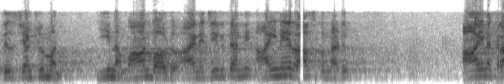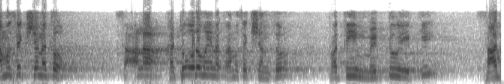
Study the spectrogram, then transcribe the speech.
దిస్ జెంటిల్మన్ ఈయన మహానుభావుడు ఆయన జీవితాన్ని ఆయనే రాసుకున్నాడు. ఆయన క్రమశిక్షణతో చాలా కఠోరమైన క్రమశిక్షణతో ప్రతి మెట్టు ఎక్కి సాధి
